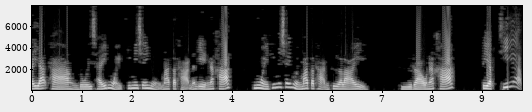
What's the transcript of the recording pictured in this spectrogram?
ระยะทางโดยใช้หน่วยที่ไม่ใช่หน่วยมาตรฐานนั่นเองนะคะ หน่วยที่ไม่ใช่หน่วยมาตรฐานคืออะไร คือเรานะคะ เปรียบเทียบ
